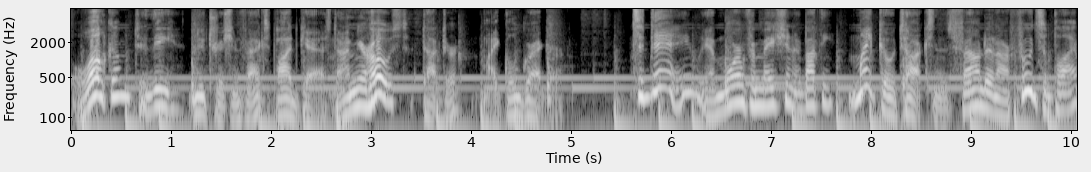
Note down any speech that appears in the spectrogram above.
Welcome to the Nutrition Facts Podcast. I'm your host, Dr. Michael Greger. Today, we have more information about the mycotoxins found in our food supply,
